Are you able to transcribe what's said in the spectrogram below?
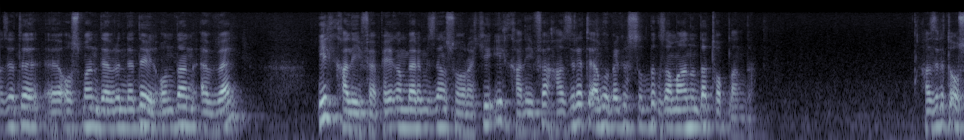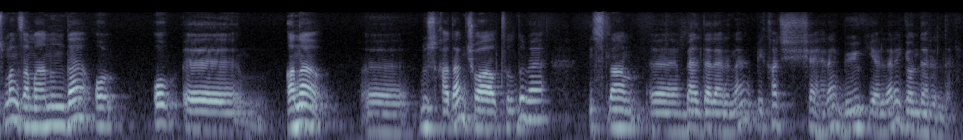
Hazreti e, Osman devrinde değil ondan evvel ilk halife peygamberimizden sonraki ilk halife Hazreti Ebu Bekir Sıddık zamanında toplandı. Hazreti Osman zamanında o o e, ana e, nüskadan çoğaltıldı ve İslam e, beldelerine birkaç şehre, büyük yerlere gönderildi.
